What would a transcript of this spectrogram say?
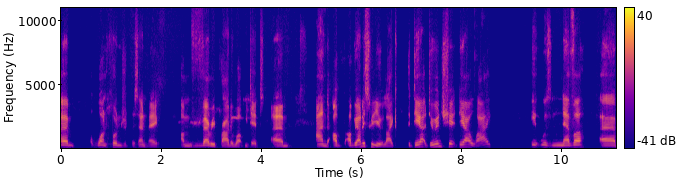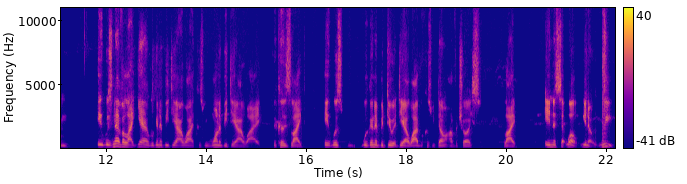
Um, one hundred percent, mate. I'm very proud of what we did. Um, and I'll I'll be honest with you, like the DIY, doing shit DIY, it was never um, it was never like yeah we're gonna be DIY because we want to be DIY because like it was we're gonna be do it DIY because we don't have a choice. Like in a set, well, you know, we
